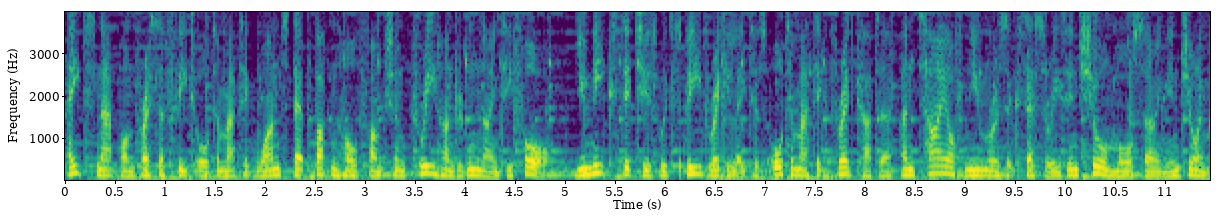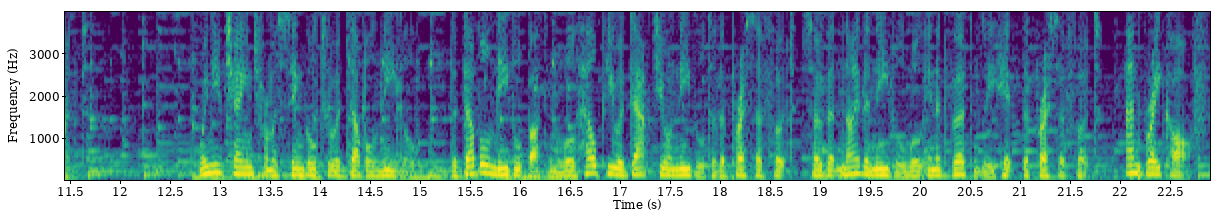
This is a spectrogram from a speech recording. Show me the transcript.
8 snap-on presser feet automatic one-step buttonhole function 394, unique stitches with speed regulators automatic thread cutter and tie-off numerous accessories ensure more sewing enjoyment. When you change from a single to a double needle, the double needle button will help you adapt your needle to the presser foot so that neither needle will inadvertently hit the presser foot and break off.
